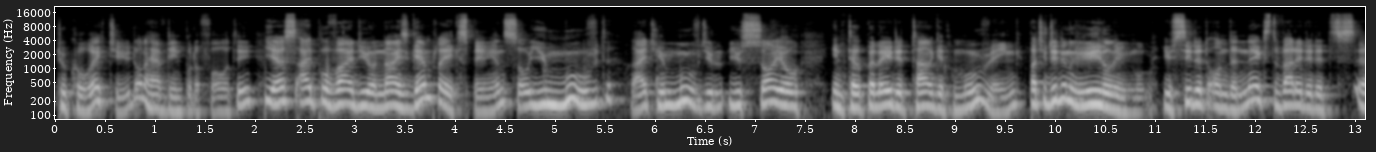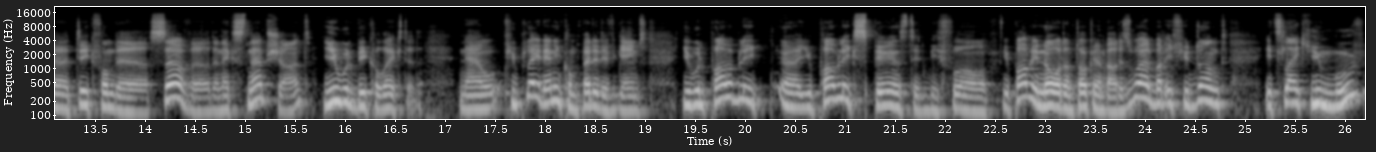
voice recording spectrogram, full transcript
to correct you. You don't have the input authority. Yes i provide you a nice gameplay experience so you moved right? You moved. You you saw your interpolated target moving, but you didn't really move. You see that on the next validated uh, tick from the server, the next snapshot, you will be corrected. Now, if you played any competitive games, you will probably uh, you probably experienced it before. You probably know what I'm talking about as well. But if you don't, it's like you move,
